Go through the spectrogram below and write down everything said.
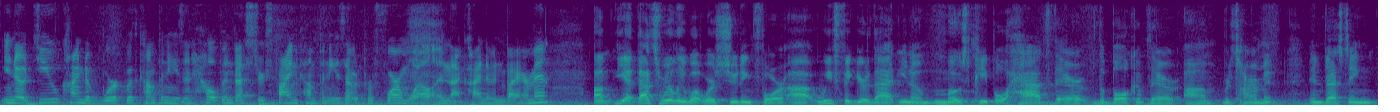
you know, do you kind of work with companies and help investors find companies that would perform well in that kind of environment? Um, yeah, that's really what we're shooting for. Uh, we figure that you know most people have their the bulk of their um, retirement investing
